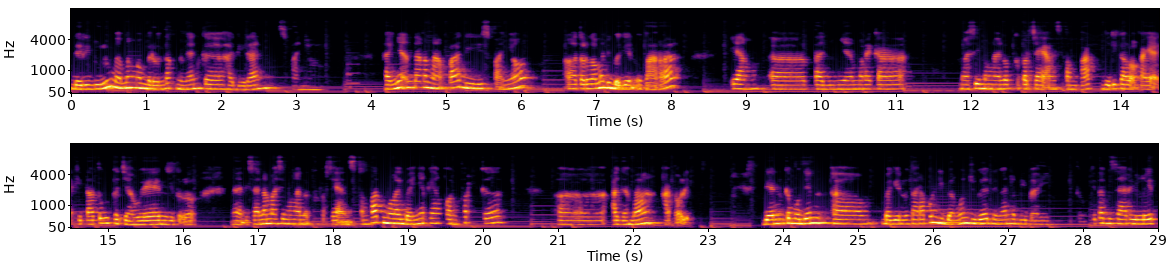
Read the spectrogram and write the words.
dari dulu memang memberontak dengan kehadiran Spanyol. Hanya entah kenapa di Spanyol, uh, terutama di bagian utara, yang uh, tadinya mereka masih menganut kepercayaan setempat. Jadi kalau kayak kita tuh kejawen gitu loh. Nah di sana masih menganut kepercayaan setempat, mulai banyak yang convert ke uh, agama Katolik. Dan kemudian uh, bagian utara pun dibangun juga dengan lebih baik kita bisa relate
